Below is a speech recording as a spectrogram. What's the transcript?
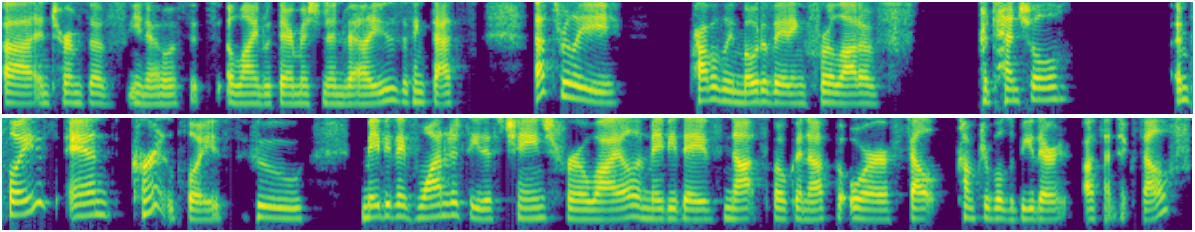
uh, in terms of you know if it's aligned with their mission and values. I think that's that's really probably motivating for a lot of potential employees and current employees who maybe they've wanted to see this change for a while and maybe they've not spoken up or felt comfortable to be their authentic self.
